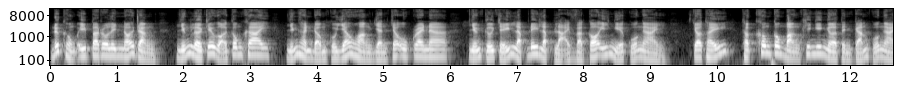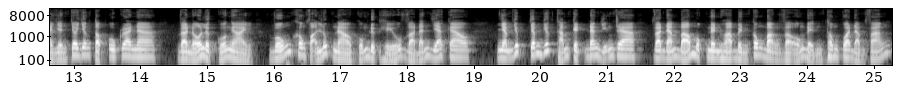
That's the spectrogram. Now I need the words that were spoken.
Đức Hồng Y Parolin nói rằng những lời kêu gọi công khai, những hành động của giáo hoàng dành cho Ukraine, những cử chỉ lặp đi lặp lại và có ý nghĩa của Ngài, cho thấy thật không công bằng khi nghi ngờ tình cảm của Ngài dành cho dân tộc Ukraine và nỗ lực của Ngài vốn không phải lúc nào cũng được hiểu và đánh giá cao, nhằm giúp chấm dứt thảm kịch đang diễn ra và đảm bảo một nền hòa bình công bằng và ổn định thông qua đàm phán.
